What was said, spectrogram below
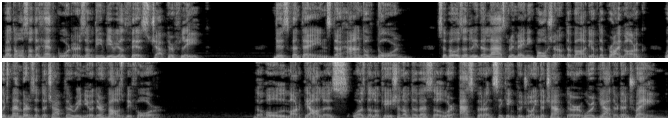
but also the headquarters of the Imperial Fist chapter fleet. This contains the Hand of Dorn, supposedly the last remaining portion of the body of the Primarch, which members of the chapter renewed their vows before. The Hall Martialis was the location of the vessel where aspirants seeking to join the chapter were gathered and trained.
